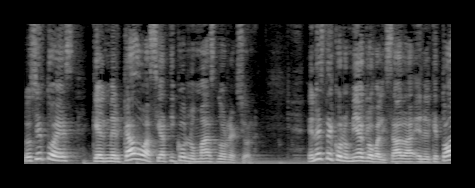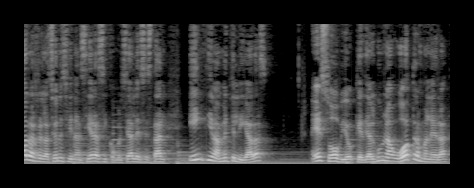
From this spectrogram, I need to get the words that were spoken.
lo cierto es que el mercado asiático nomás no reacciona. En esta economía globalizada en el que todas las relaciones financieras y comerciales están íntimamente ligadas, es obvio que de alguna u otra manera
